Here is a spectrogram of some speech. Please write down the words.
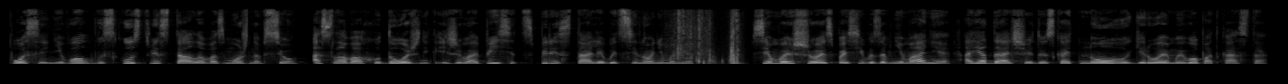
После него в искусстве стало возможно все, а слова художник и живописец перестали быть синонимами. Всем большое спасибо за внимание, а я дальше иду искать нового героя моего подкаста.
